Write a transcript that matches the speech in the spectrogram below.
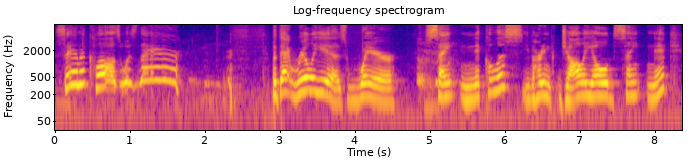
Santa Claus was there. But that really is where St. Nicholas, you've heard him, jolly old St. Nick.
